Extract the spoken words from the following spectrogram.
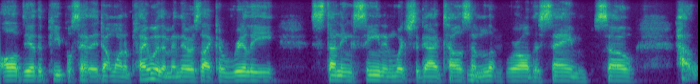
all of the other people say they don't want to play with him. And there was like a really stunning scene in which the guy tells him, "Look, we're all the same." So how,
